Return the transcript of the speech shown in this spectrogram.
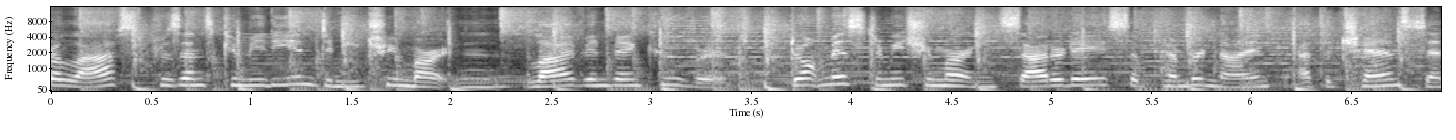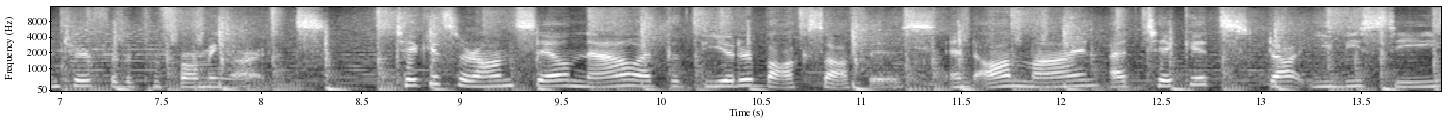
For Laughs presents comedian Demetri Martin live in Vancouver. Don't miss Demetri Martin Saturday, September 9th at the Chan Center for the Performing Arts. Tickets are on sale now at the theater box office and online at tickets.ubc.ca.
